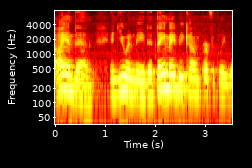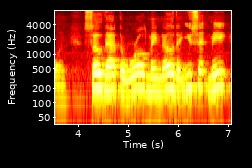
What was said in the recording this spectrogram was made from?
I and them, and you and me, that they may become perfectly one, so that the world may know that you sent me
